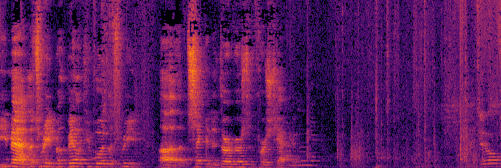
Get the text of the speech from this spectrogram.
Amen. Let's read, Brother Bill, if you would, let's read uh, second and third verse of the first chapter. Until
